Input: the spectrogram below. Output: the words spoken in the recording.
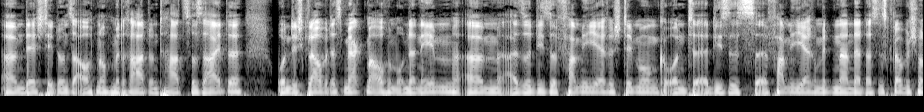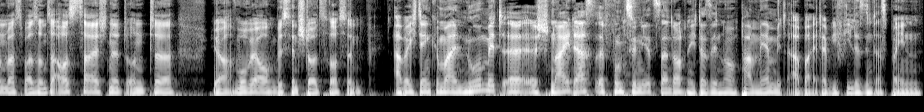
ähm, der steht uns auch noch mit Rat und Tat zur Seite. Und ich glaube, das merkt man auch im Unternehmen. Ähm, also diese familiäre Stimmung und äh, dieses äh, familiäre Miteinander, das ist, glaube ich, schon was, was uns aus auszeichnet und äh, ja, wo wir auch ein bisschen stolz drauf sind. Aber ich denke mal, nur mit äh, Schneiders äh, funktioniert es dann doch nicht. Da sind noch ein paar mehr Mitarbeiter. Wie viele sind das bei Ihnen?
